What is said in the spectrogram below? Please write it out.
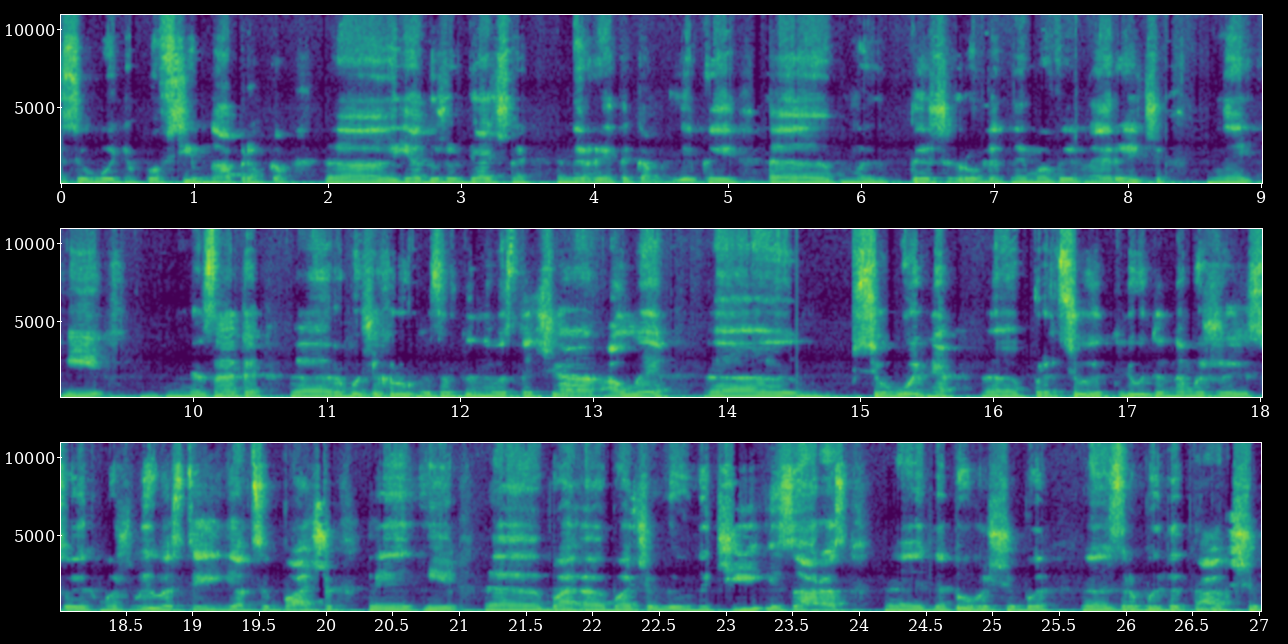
сьогодні по всім напрямкам. Я дуже вдячний енергетикам, які теж роблять неймовірні речі. І знаєте, робочих рук завжди не вистачає, але сьогодні е, працюють люди на межі своїх можливостей. Я це бачу е, і е, бачив і вночі, і зараз для того, щоб зробити так, щоб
